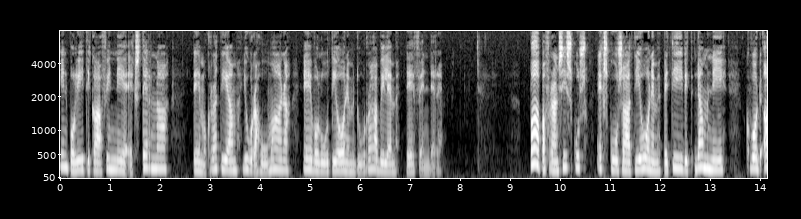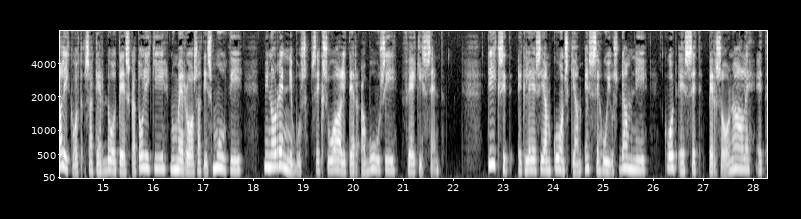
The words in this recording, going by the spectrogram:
in politica finnie externa democratiam jura humana evolutionem durabilem defendere. Paapa Franciscus excusationem petivit damni quod aliquot sacerdotes catholici numero satis multi minorennibus sexualiter abusi fecissent. Dixit ecclesiam consciam esse huius damni, quod esset personale et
